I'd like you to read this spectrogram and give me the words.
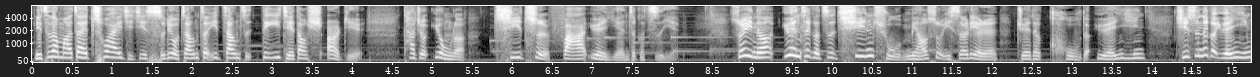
你知道吗？在出埃及记十六章这一章子第一节到十二节，他就用了七次发怨言这个字眼。所以呢，怨这个字清楚描述以色列人觉得苦的原因。其实那个原因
